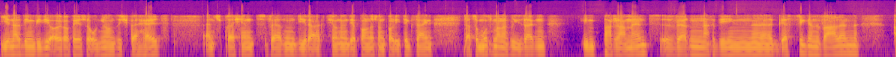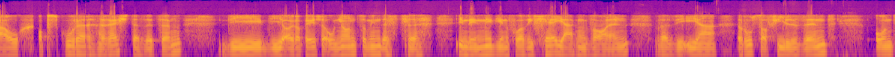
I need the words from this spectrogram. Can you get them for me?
Je nachdem, wie die Europäische Union sich verhält, entsprechend werden die Reaktionen der polnischen Politik sein. Dazu muss man natürlich sagen, im Parlament werden nach den äh, gestrigen Wahlen auch obskure Rechte sitzen, die die Europäische Union zumindest äh, in den Medien vor sich herjagen wollen, weil sie eher russophil sind. Und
